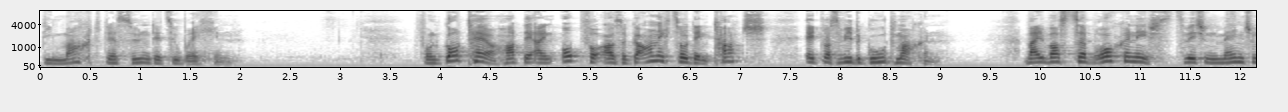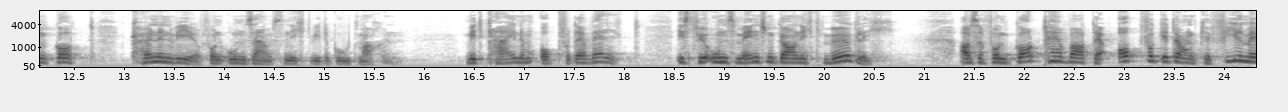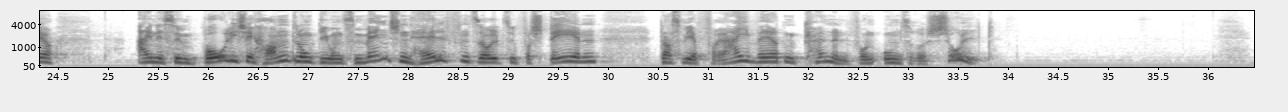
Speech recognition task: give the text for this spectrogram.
die Macht der Sünde zu brechen. Von Gott her hatte ein Opfer also gar nicht so den Touch, etwas wieder gut machen Weil was zerbrochen ist zwischen Mensch und Gott, können wir von uns aus nicht wieder gut machen. Mit keinem Opfer der Welt. Ist für uns Menschen gar nicht möglich. Also von Gott her war der Opfergedanke vielmehr eine symbolische Handlung, die uns Menschen helfen soll zu verstehen, dass wir frei werden können von unserer Schuld.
